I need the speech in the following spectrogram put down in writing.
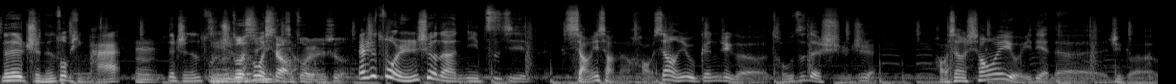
那就只能做品牌。嗯，那只能做做形象、做人设。但是做人设呢，你自己想一想呢，好像又跟这个投资的实质，好像稍微有一点的这个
